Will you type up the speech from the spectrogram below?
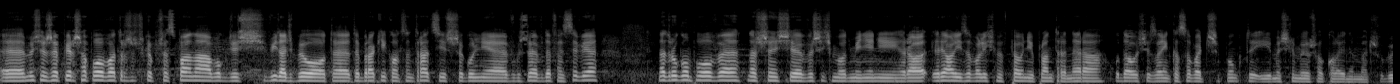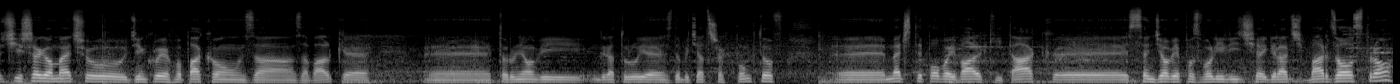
E, Myślę, że pierwsza połowa troszeczkę przespana, bo gdzieś widać było te, te braki koncentracji, szczególnie w grze, w defensywie. Na drugą połowę na szczęście wyszliśmy odmienieni, rea- realizowaliśmy w pełni plan trenera, udało się zainkasować trzy punkty i myślimy już o kolejnym meczu. Do dzisiejszego meczu dziękuję chłopakom za, za walkę. E, Toruniowi gratuluję zdobycia trzech punktów. E, Mecz typowej walki, tak. E, Sędziowie pozwolili dzisiaj grać bardzo ostro.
